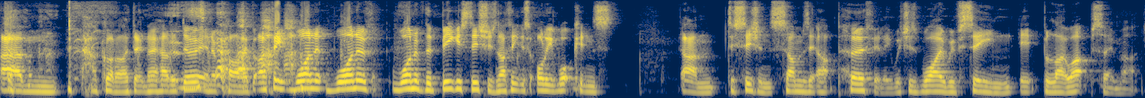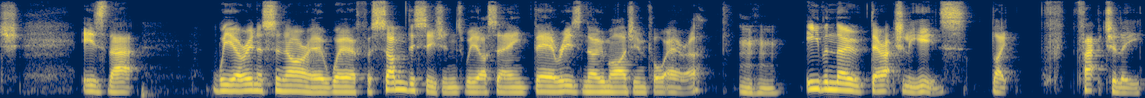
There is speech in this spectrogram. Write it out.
um, oh God, I don't know how to do it in a pie, but I think one one of one of the biggest issues, and I think this Ollie Watkins um, decision sums it up perfectly, which is why we've seen it blow up so much, is that we are in a scenario where for some decisions we are saying there is no margin for error, even though there actually is, like f- factually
